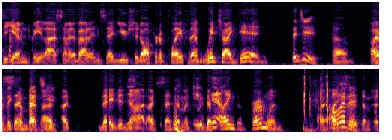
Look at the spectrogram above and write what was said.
DM'd me last night about it and said you should offer to play for them, which I did. Did you? Um, I they come back to you? A, they did not. I sent them a tweet. They're yeah. playing Dunfermline. I, oh, I sent them a,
